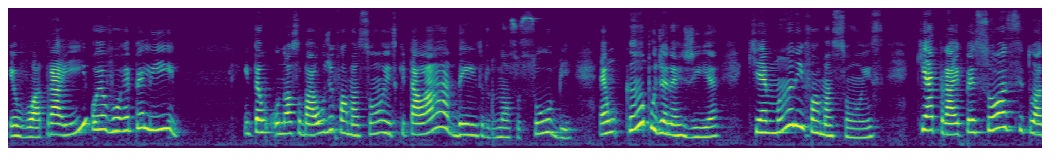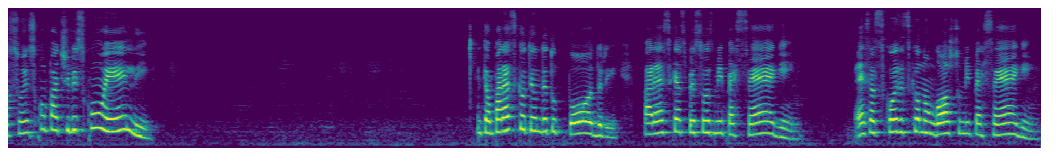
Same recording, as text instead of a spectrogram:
eu vou atrair ou eu vou repelir. Então, o nosso baú de informações que está lá dentro do nosso sub é um campo de energia que emana informações que atrai pessoas e situações compatíveis com ele. Então, parece que eu tenho um dedo podre, parece que as pessoas me perseguem. Essas coisas que eu não gosto me perseguem.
